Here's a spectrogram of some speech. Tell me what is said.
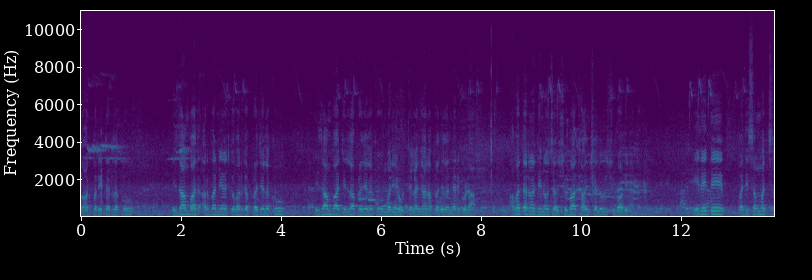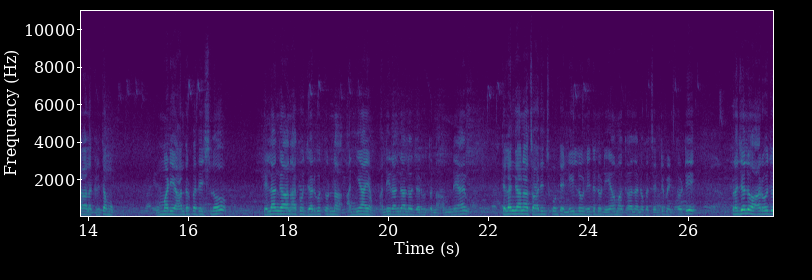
కార్పొరేటర్లకు నిజామాబాద్ అర్బన్ నియోజకవర్గ ప్రజలకు నిజామాబాద్ జిల్లా ప్రజలకు మరియు తెలంగాణ ప్రజలందరికీ కూడా అవతరణ దినోత్సవ శుభాకాంక్షలు శుభాభినందనలు. ఏదైతే పది సంవత్సరాల క్రితము ఉమ్మడి ఆంధ్రప్రదేశ్లో తెలంగాణకు జరుగుతున్న అన్యాయం అన్ని రంగాల్లో జరుగుతున్న అన్యాయం తెలంగాణ సాధించుకుంటే నీళ్ళు నిధులు నియామకాలు అని ఒక సెంటిమెంట్ తోటి ప్రజలు ఆ రోజు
